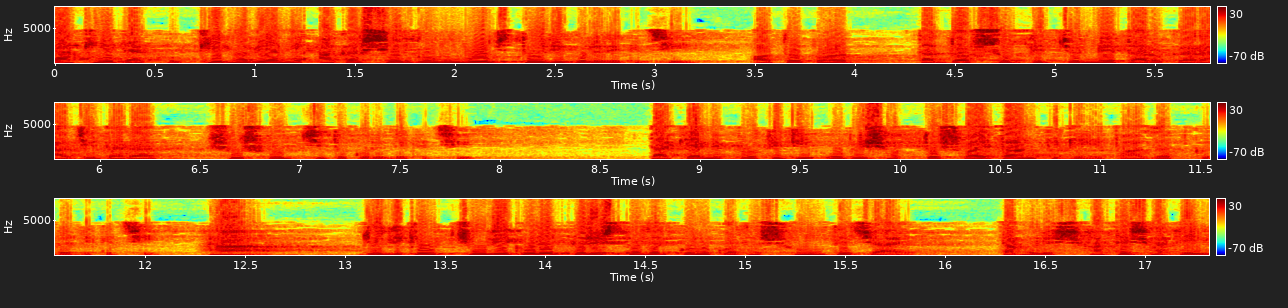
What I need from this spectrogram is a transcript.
তাকিয়ে দেখো, কীভাবে আমি আকাশের গম্বুজ তৈরি করে রেখেছি, অতপর তার দর্শকদের জন্য তারকা রাজি দ্বারা সুসজ্জিত করে রেখেছি। তাকে আমি প্রতিটি অভিশপ্ত শয়তান থেকে হেফাজত করে রেখেছি। হ্যাঁ যদি কেউ চুরি করে ফেরেস্তাদের কোনো কথা শুনতে চায়, তাহলে সাথে সাথেই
